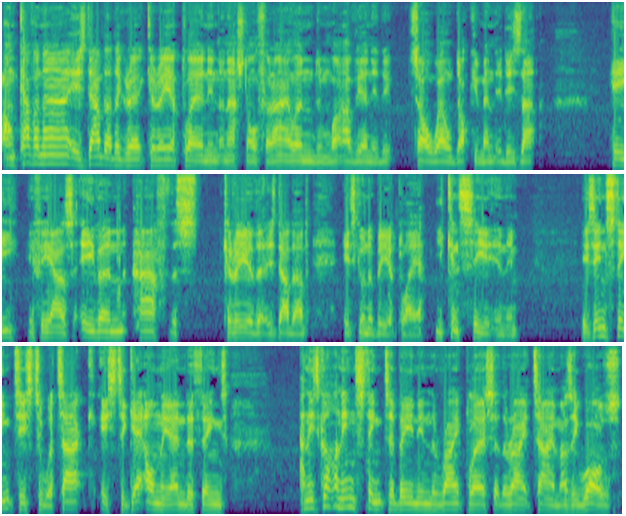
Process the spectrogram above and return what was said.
On Kavanagh, his dad had a great career playing international for Ireland and what have you, and it's all well documented. Is that he, if he has even half the career that his dad had, is going to be a player. You can see it in him. His instinct is to attack, is to get on the end of things. And he's got an instinct to being in the right place at the right time, as he was.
